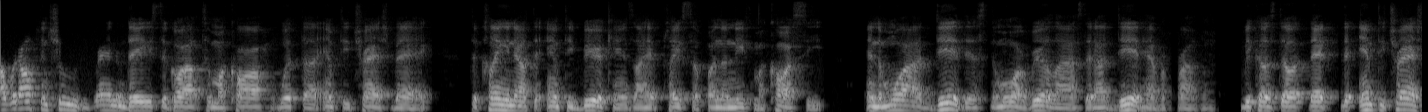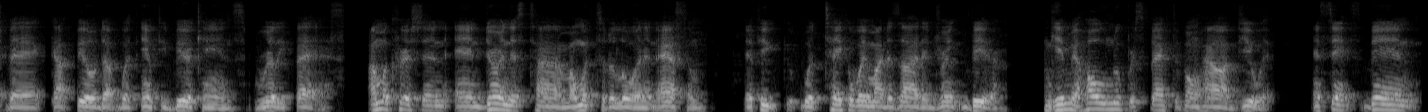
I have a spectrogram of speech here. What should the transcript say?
I would often choose random days to go out to my car with an empty trash bag to clean out the empty beer cans I had placed up underneath my car seat. And the more I did this, the more I realized that I did have a problem because the, that the empty trash bag got filled up with empty beer cans really fast. I'm a Christian, and during this time, I went to the Lord and asked Him if He would take away my desire to drink beer and give me a whole new perspective on how I view it. And since being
